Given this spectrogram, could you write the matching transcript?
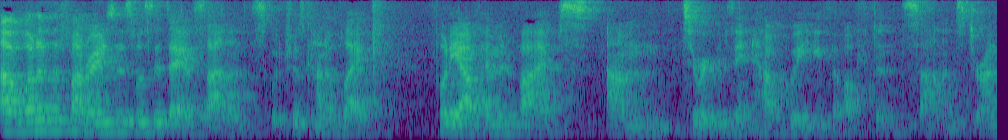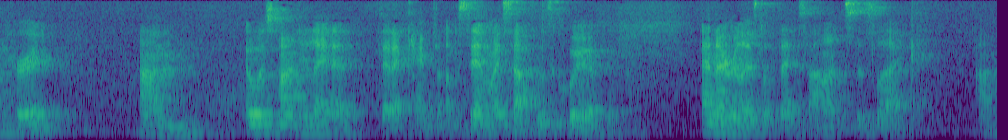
uh, one of the fundraisers was the Day of Silence, which was kind of like 40 hour famine vibes um, to represent how queer youth are often silenced or unheard. Um, it was only later that I came to understand myself as queer, and I realised what that silence is like. Um,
